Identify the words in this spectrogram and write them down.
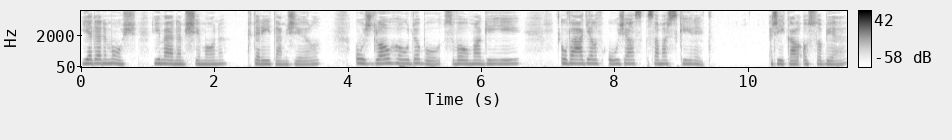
Jeden muž jménem Šimon, který tam žil, už dlouhou dobu svou magií uváděl v úžas samařský lid. Říkal o sobě,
